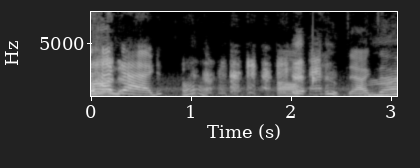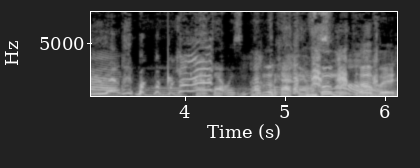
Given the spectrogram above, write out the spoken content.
Uh-oh. Oh, dag dag. Okay, that was, I forgot that was.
